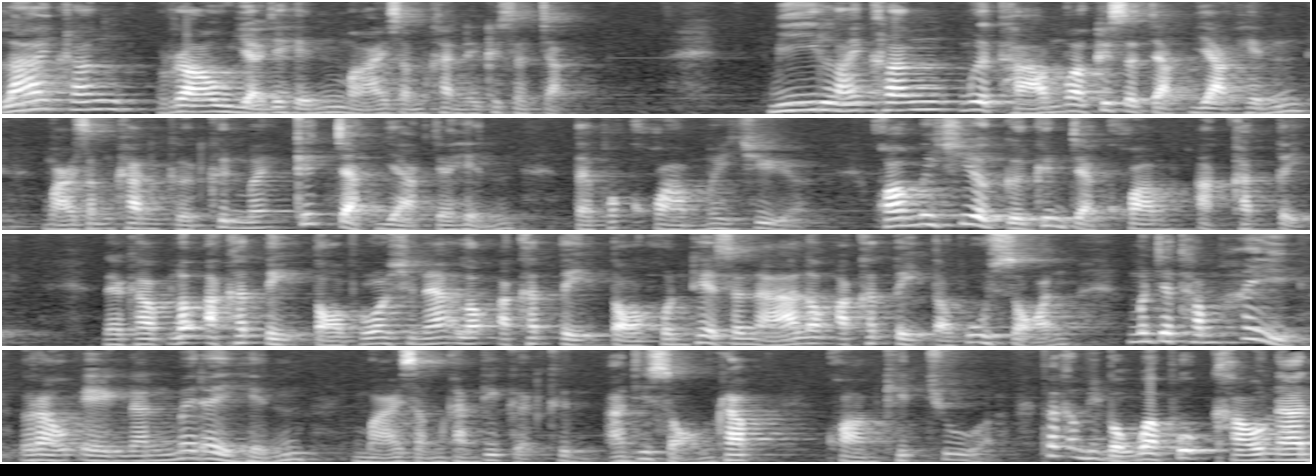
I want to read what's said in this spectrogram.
หลายครั้งเราอยากจะเห็นหมายสำคัญในคริสตจักร มีหลายครั้งเมื่อถามว่าคริสตจักรอยากเห็นหมายสำคัญเกิดขึ้นไหมคริสตจักรอยากจะเห็น แต่เพราะความไม่เชื่อ ความไม่เชื่อเกิดขึ้นจากความอคติ นะครับเราอคติต่อพระวจนะ เราอคติต่อคนเทศนา เราอคติต่อผู้สอน มันจะทำให้เราเองนั้นไม่ได้เห็นหมายสำคัญที่เกิดขึ้น อันที่สองครับความคิดชั่ว พระคัมภีร์บอกว่าพวกเขานั้น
